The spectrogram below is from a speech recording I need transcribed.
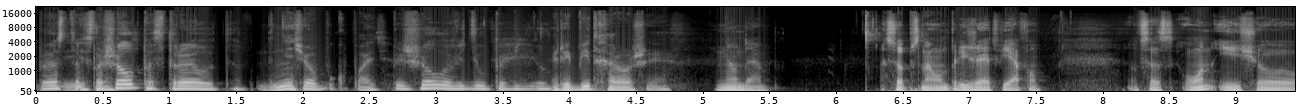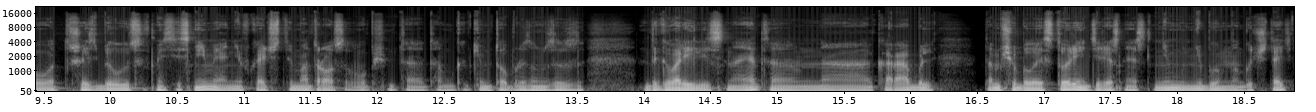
Просто Если- пошел, построил там. да нечего покупать. Пришел, увидел, победил. Ребит хорошие. Ну да. Собственно, он приезжает в Яфу. Он и еще вот шесть белуцев вместе с ними, они в качестве матросов, в общем-то, там каким-то образом договорились на это, на корабль. Там еще была история интересная, если не, не будем много читать.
